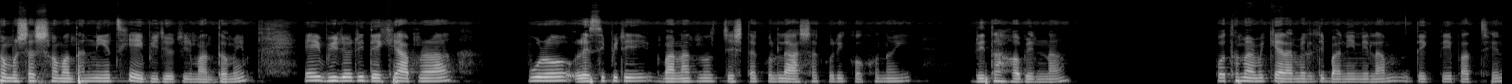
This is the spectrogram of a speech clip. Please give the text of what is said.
সমস্যার সমাধান নিয়েছি এই ভিডিওটির মাধ্যমে। এই ভিডিওটি দেখে আপনারা পুরো রেসিপিটি বানানোর চেষ্টা করলে আশা করি কখনোই বৃথা হবেন না। প্রথমে আমি ক্যারামেলটি বানিয়ে নিলাম, দেখতেই পাচ্ছেন।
